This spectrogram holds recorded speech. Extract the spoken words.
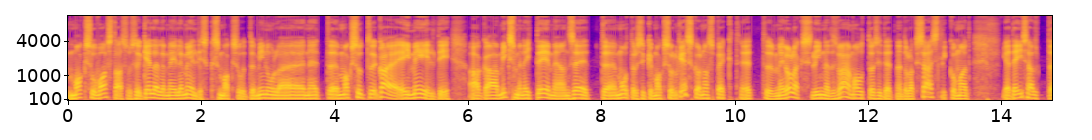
maksuvastasus, kellele meile meeldis, kas maksud, minule need maksud ka ei meeldi, aga miks me neid teeme, on see, et mootorsõidukimaksul keskkonna aspekt, et meil oleks linnades vähem autosid, et need oleks säästlikumad ja teisalt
